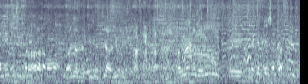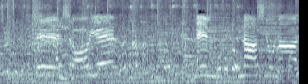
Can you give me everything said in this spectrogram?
Talentos igualito a la mamá. Vaya, Neti, adiós. Hasta luego, saludos. Eh, ¿Usted qué piensa del partido? Está bien en Nacional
